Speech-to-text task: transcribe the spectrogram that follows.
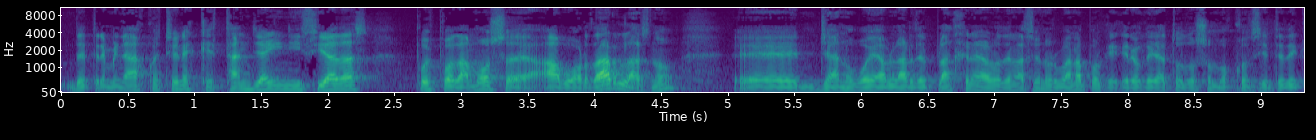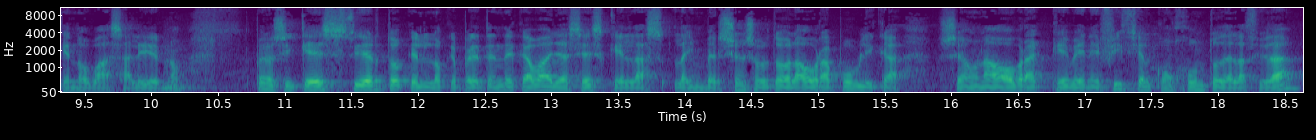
determinadas cuestiones que están ya iniciadas, pues, podamos eh, abordarlas, ¿no? ya no voy a hablar del Plan General de Ordenación Urbana porque creo que ya todos somos conscientes de que no va a salir, ¿no? Pero sí que es cierto que lo que pretende Caballas es que la inversión, sobre todo la obra pública, sea una obra que beneficie al conjunto de la ciudad,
